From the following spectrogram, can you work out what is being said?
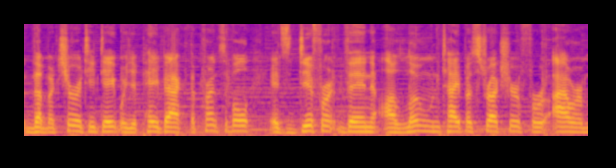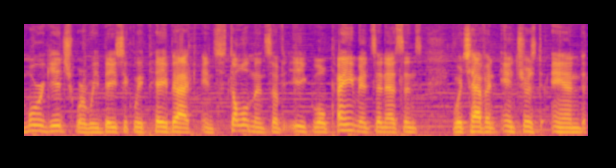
the maturity date where you pay back the principal. It's different than a loan type of structure for our mortgage, where we basically pay back installments of equal payments, in essence, which have an interest and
